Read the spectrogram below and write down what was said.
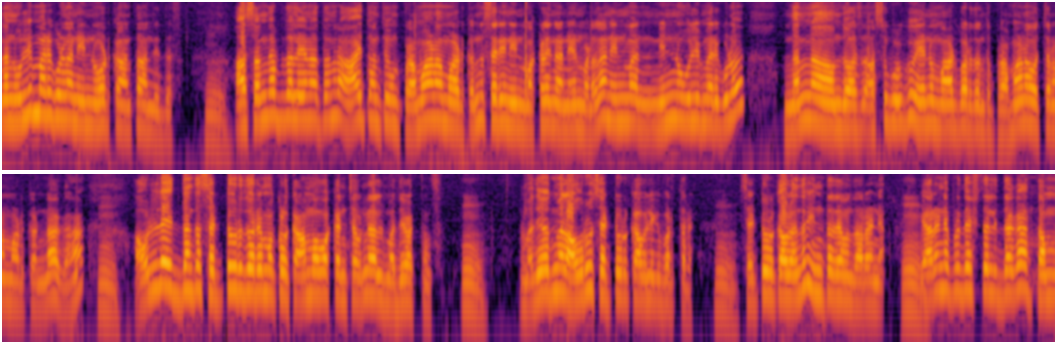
ನಾನು ಹುಲಿ ಮರಿಗಳನ್ನ ನೀನು ನೋಡ್ಕ ಅಂತ ಅಂದಿದ್ದೆ ಆ ಸಂದರ್ಭದಲ್ಲಿ ಏನಾಯ್ತಂದ್ರೆ ಆಯ್ತು ಅಂತ ಇವ್ನು ಪ್ರಮಾಣ ಮಾಡ್ಕೊಂಡು ಸರಿ ನಿನ್ನ ಮಕ್ಕಳಿಗೆ ನಾನು ಏನು ಮಾಡಲ್ಲ ನಿನ್ನ ನಿನ್ನ ಹುಲಿ ಮರಿಗಳು ನನ್ನ ಒಂದು ಹಸು- ಹಸುಗಳಿಗೂ ಏನು ಮಾಡಬಾರ್ದು ಅಂತ ಪ್ರಮಾಣ ವಚನ ಮಾಡ್ಕೊಂಡಾಗ ಅವಲ್ಲೇ ಅಲ್ಲೇ ಇದ್ದಂಥ ಸೆಟ್ಟೂರು ದೊರೆ ಮಕ್ಕಳು ಕಾಮವ್ವ ಕಂಚವ್ರನ್ನ ಅಲ್ಲಿ ಮದುವೆ ಆಗ್ತಾನೆ ಸರ್. ಮದುವೆ ಆದ್ಮೇಲೆ ಅವರು ಸೆಟ್ಟೂರು ಕಾವಲಿಗೆ ಬರ್ತಾರೆ. ಸೆಟ್ಟೂರ್ ಕಾವಲಿ ಅಂದ್ರೆ ಇಂಥದೇ ಒಂದು ಅರಣ್ಯ. ಈ ಅರಣ್ಯ ಪ್ರದೇಶದಲ್ಲಿದ್ದಾಗ ತಮ್ಮ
